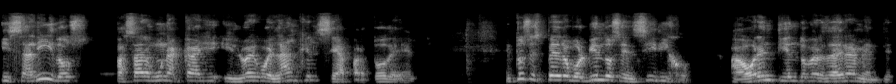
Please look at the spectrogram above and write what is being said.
Y salidos pasaron una calle y luego el ángel se apartó de él. Entonces Pedro volviéndose en sí dijo, ahora entiendo verdaderamente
